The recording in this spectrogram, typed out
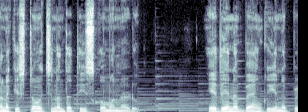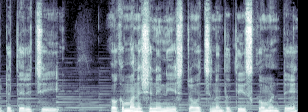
మనకిష్టం వచ్చినంత తీసుకోమన్నాడు. ఏదైనా బ్యాంకు ఎనపెట్టి తెరిచి ఒక మనిషిని నీ ఇష్టం వచ్చినంత తీసుకోమంటే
